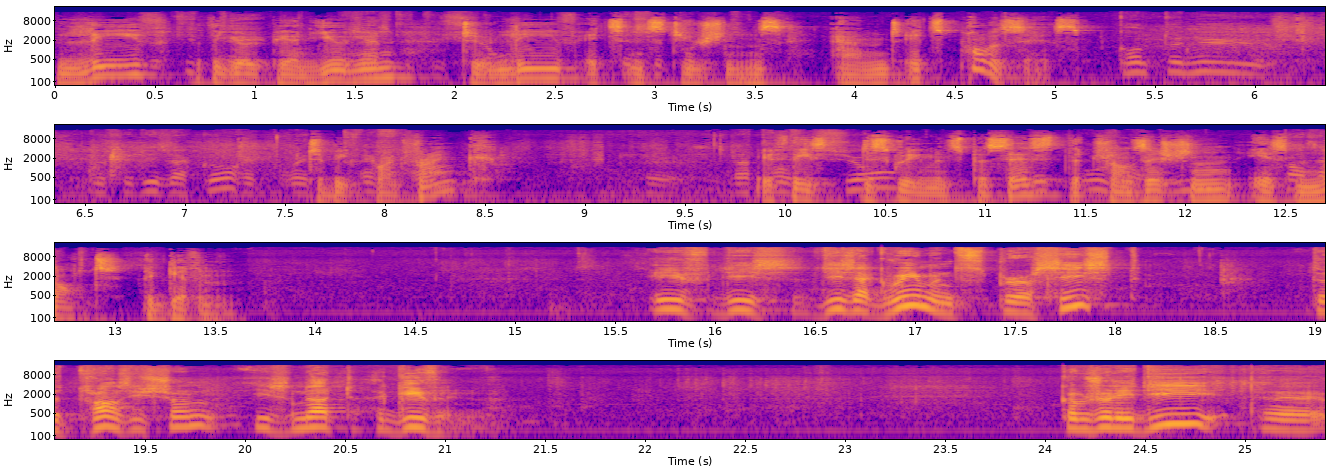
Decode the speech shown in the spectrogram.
leave the European Union, to leave its institutions and its policies. Compte tenu de ces désaccords et pour To be quite frank, if these disagreements persist, the transition is not a given. If these disagreements persist, the transition is not a given. Comme je dit, euh,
